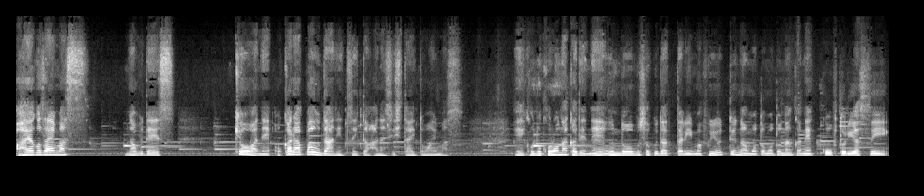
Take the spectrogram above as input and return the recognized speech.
おはようございます。のぶです。今日はね、おからパウダーについてお話ししたいと思います。えー、このコロナ禍でね、運動不足だったり、まあ、冬っていうのはもともとなんかね、こう太りやすい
